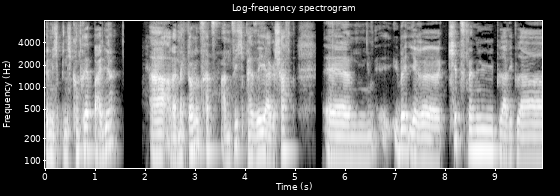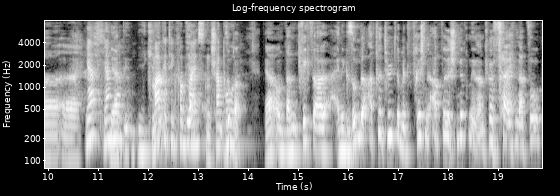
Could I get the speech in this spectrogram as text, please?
bin ich bin ich komplett bei dir. Äh, aber McDonald's hat es an sich per se ja geschafft, ähm, über ihre Kids-Menü, bla, bla, äh, ja, ja, ja. Die, die Marketing vom Feinsten, ja, Chapeau. Super. Ja, und dann kriegst du eine gesunde Apfeltüte mit frischen Apfelschnitten in Anführungszeichen dazu.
